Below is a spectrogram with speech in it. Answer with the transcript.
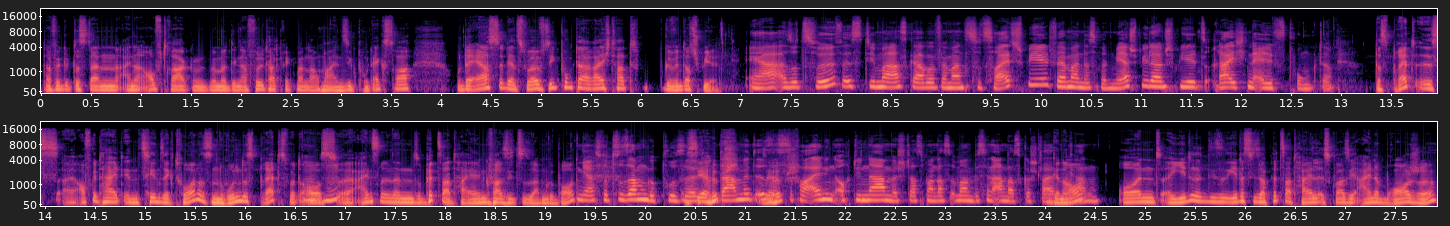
dafür gibt es dann einen Auftrag und wenn man den erfüllt hat, kriegt man auch mal einen Siegpunkt extra. Und der Erste, der zwölf Siegpunkte erreicht hat, gewinnt das Spiel. Ja, also zwölf ist die Maßgabe, wenn man es zu zweit spielt. Wenn man das mit mehr Spielern spielt, reichen elf Punkte. Das Brett ist äh, aufgeteilt in zehn Sektoren. Das ist ein rundes Brett. Es wird aus Mhm. äh, einzelnen so Pizzateilen quasi zusammengebaut. Ja, es wird zusammengepuzzelt Sehr und hübsch, damit ist es hübsch. vor allen Dingen auch dynamisch, dass man das immer ein bisschen anders gestalten Genau. kann. Und äh, jede, diese, jedes dieser Pizzateile ist quasi eine Branche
